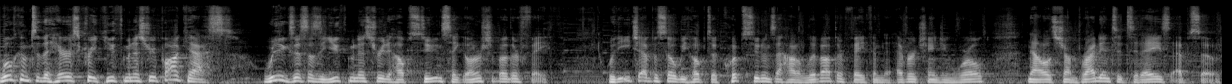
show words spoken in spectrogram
Welcome to the Harris Creek Youth Ministry Podcast. We exist as a youth ministry to help students take ownership of their faith. With each episode, we hope to equip students on how to live out their faith in an ever changing world. Now, let's jump right into today's episode.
